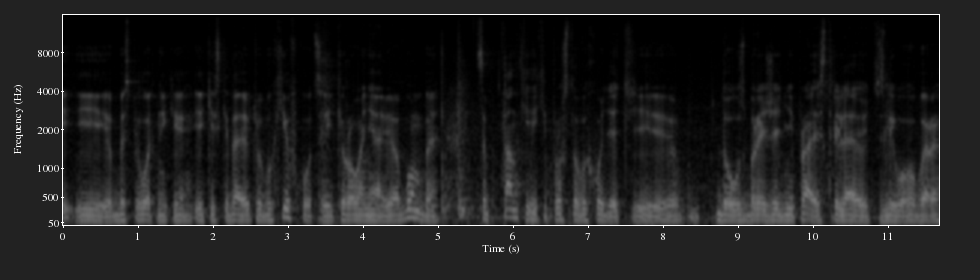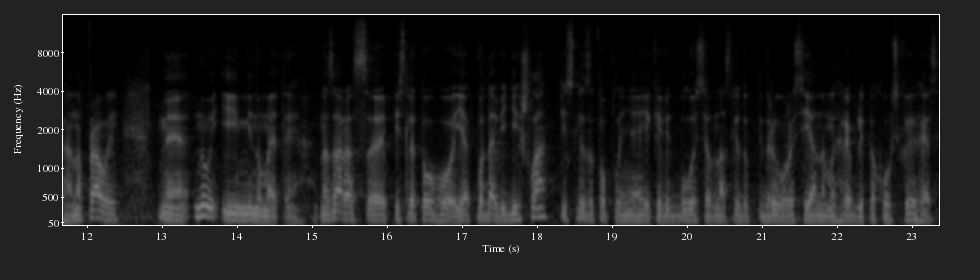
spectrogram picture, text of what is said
і безпілотники, які скидають вибухівку, це і керовані авіабомби, це танки, які просто виходять і до узбережжя Дніпра і стріляють з лівого берега на правий. Е, Ну і міномети. На зараз, е, після того, як вода відійшла, після затоплення, яке відбулося внаслідок підриву росіянами греблі Каховської ГЕС,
